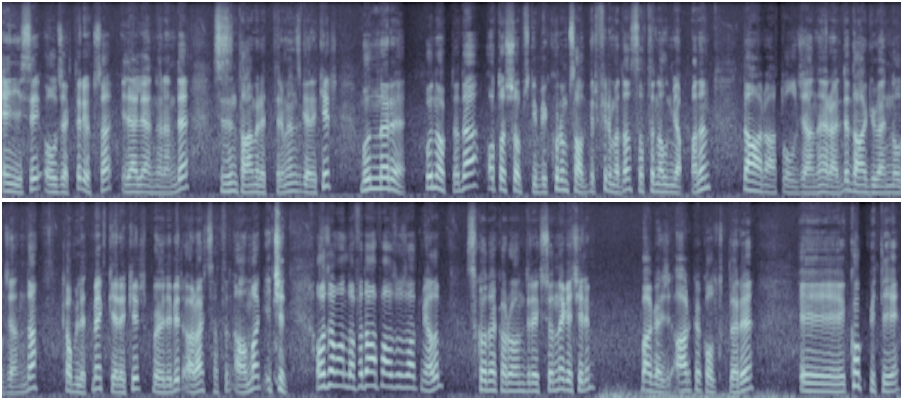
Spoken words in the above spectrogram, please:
en iyisi olacaktır. Yoksa ilerleyen dönemde sizin tamir ettirmeniz gerekir. Bunları bu noktada Otoshops gibi kurumsal bir firmadan satın alım yapmanın daha rahat olacağını herhalde daha güvenli olacağını da kabul etmek gerekir böyle bir araç satın almak için. O zaman lafı daha fazla uzatmayalım. Skoda Karoq'un direksiyonuna geçelim. Bagaj, arka koltukları, e, kokpiti,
